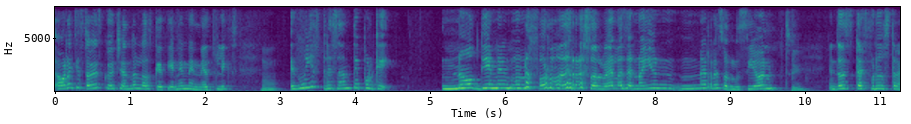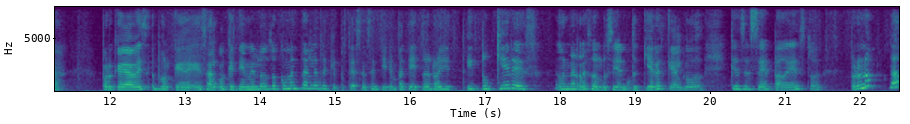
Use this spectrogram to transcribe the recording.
ahora que estaba escuchando los que tienen en Netflix, Mm. es muy estresante porque no tienen una forma de resolverla, o sea, no hay un- una resolución. Sí. Entonces te frustra. Porque a veces, porque es algo que tienen los documentales de que pues te hacen sentir empatía y todo el rollo. Y, y tú quieres una resolución, tú quieres que algo, que se sepa de esto. Pero no, nada.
